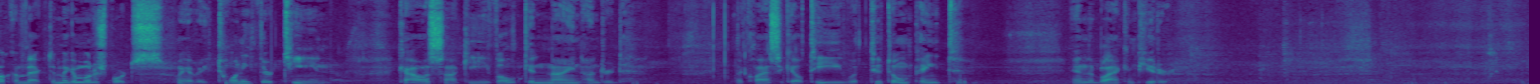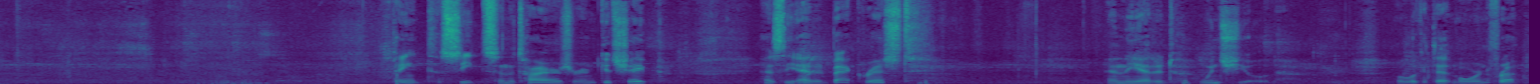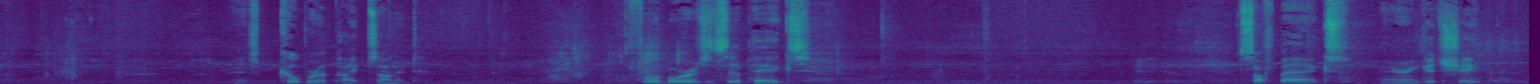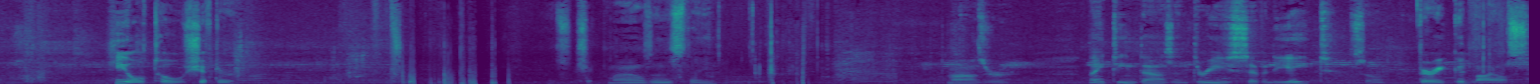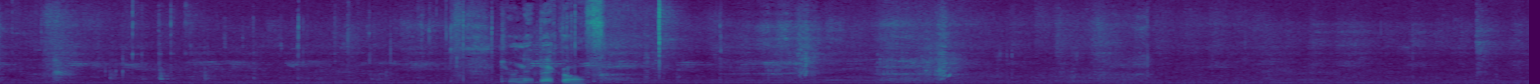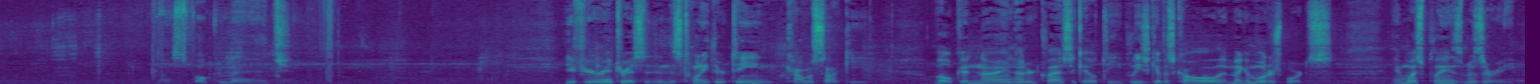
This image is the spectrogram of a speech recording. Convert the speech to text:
Welcome back to Mega Motorsports. We have a 2013 Kawasaki Vulcan 900. The classic LT with two-tone paint and the black over pewter. Paint, the seats, and the tires are in good shape. Has the added backrest and the added windshield. We'll look at that more in the front. There's Cobra pipes on it. Floorboards instead of pegs. Soft bags, they're in good shape. Heel toe shifter. Let's check miles on this thing. Miles are 19,378, so very good miles. Turn that back off. Nice Vulcan badge. If you're interested in this 2013 Kawasaki Vulcan 900 Classic LT, please give us a call at Mega Motorsports in West Plains, Missouri.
